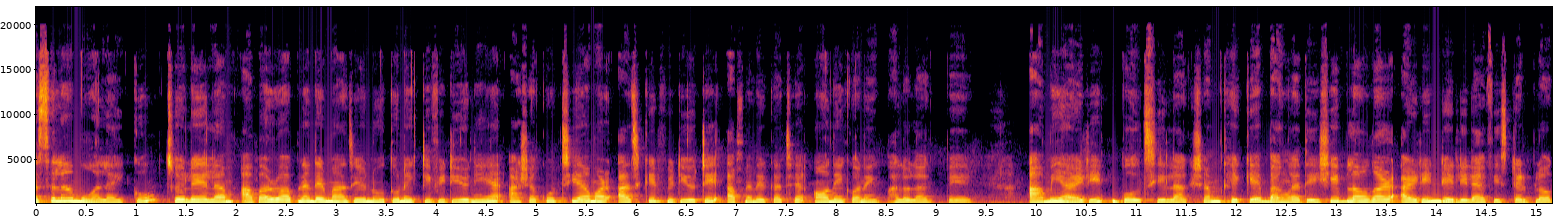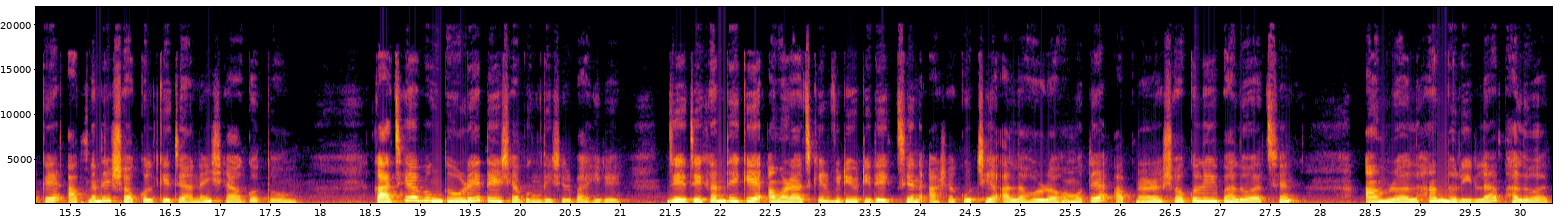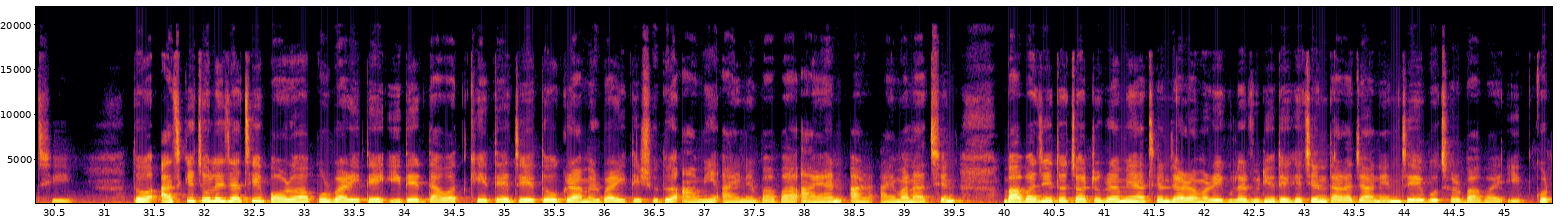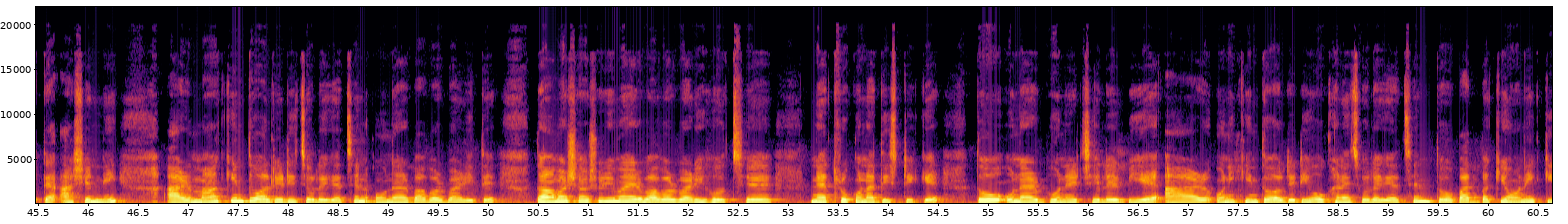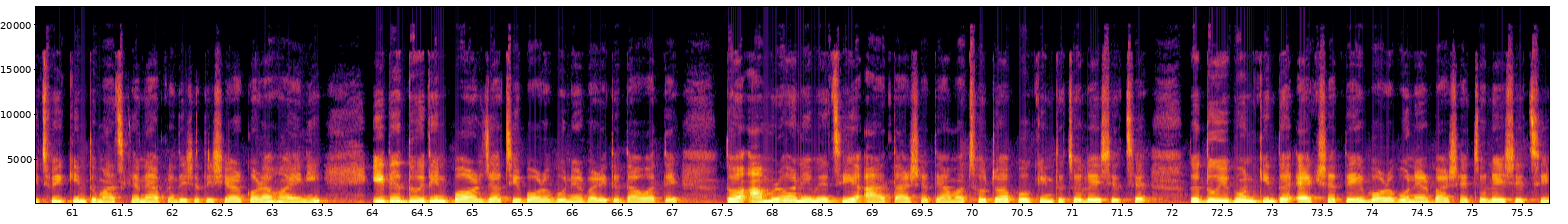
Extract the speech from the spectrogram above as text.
আসসালামু আলাইকুম, চলে এলাম আবারও আপনাদের মাঝে নতুন একটি ভিডিও নিয়ে। আশা করছি আমার আজকের ভিডিওটি আপনাদের কাছে অনেক অনেক ভালো লাগবে। আমি আইরিন বলছি লাকসাম থেকে Bangladeshi blogger Irin daily lifestyle ব্লগে আপনাদের সকলকে জানাই স্বাগতম। কাছে এবং দূরে, দেশ এবং দেশের বাহিরে। যে যেখান থেকে আমার আজকের ভিডিওটি দেখছেন, আশা করছি আল্লাহর রহমতে আপনারা সকলেই ভালো আছেন। আমরা আলহামদুলিল্লাহ ভালো আছি। তো আজকে চলে যাচ্ছি বড় আপুর বাড়িতে ঈদের দাওয়াত খেতে। যেহেতু গ্রামের বাড়িতে শুধু আমি, আয়নের বাবা, আয়ান আর আয়মান আছেন। বাবা যেহেতু চট্টগ্রামে আছেন, যারা আমার রেগুলার ভিডিও দেখেছেন তারা জানেন যে এবছর বাবা ঈদ করতে আসেননি। আর মা কিন্তু অলরেডি চলে গেছেন ওনার বাবার বাড়িতে। তো আমার শাশুড়ি মায়ের বাবার বাড়ি হচ্ছে নেত্রকোনা ডিস্ট্রিক্টে তো ওনার বোনের ছেলের বিয়ে আর উনি কিন্তু অলরেডি ওখানে চলে গেছেন। তো বাদবাকি অনেক কিছুই কিন্তু মাঝখানে আপনাদের সাথে শেয়ার করা হয়নি। ঈদের দুই দিন পর যাচ্ছি বড় বোনের বাড়িতে দাওয়াতে। তো আমরাও নেমেছি আর তার সাথে আমার ছোট আপু কিন্তু চলে এসেছে। তো দুই বোন কিন্তু একসাথেই বড় বোনের বাসায় চলে এসেছি।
